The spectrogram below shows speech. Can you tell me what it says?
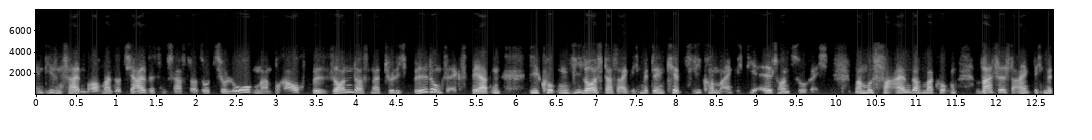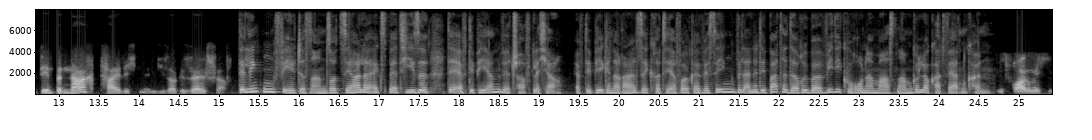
In diesen Zeiten braucht man Sozialwissenschaftler, Soziologen, man braucht besonders natürlich Bildungsexperten, die gucken, wie läuft das eigentlich mit den Kids, wie kommen eigentlich die Eltern zurecht. Man muss vor allem doch mal gucken, was ist eigentlich mit den Benachteiligten in dieser Gesellschaft. Der Linken fehlt es an sozialer Expertise, der FDP an wirtschaftlicher. FDP-Generalsekretär Volker Wissing will eine Debatte darüber, wie die Corona-Maßnahmen gelockert werden können. Ich frage mich,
